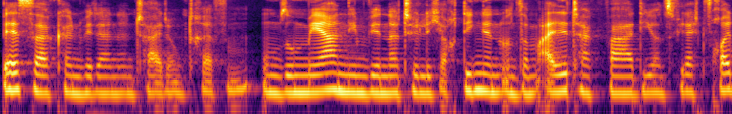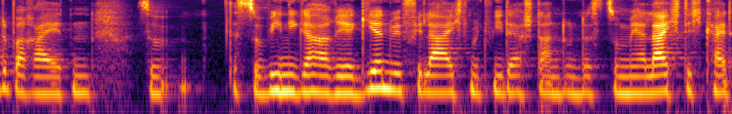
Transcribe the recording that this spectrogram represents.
besser können wir dann Entscheidungen treffen. Umso mehr nehmen wir natürlich auch Dinge in unserem Alltag wahr, die uns vielleicht Freude bereiten. So, desto weniger reagieren wir vielleicht mit Widerstand und desto mehr Leichtigkeit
